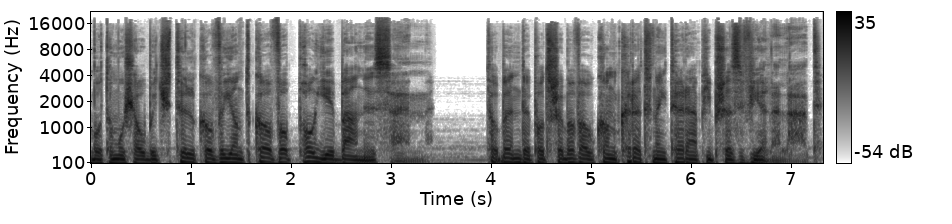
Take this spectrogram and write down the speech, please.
bo to musiał być tylko wyjątkowo pojebany sen, to będę potrzebował konkretnej terapii przez wiele lat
